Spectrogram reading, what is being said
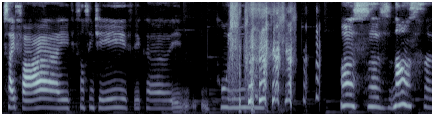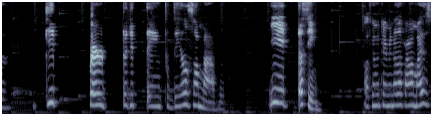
Sci-fi, ficção científica e ruim. nossa, nossa. Que perda de tempo, Deus amado. E, assim, o filme termina da forma mais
